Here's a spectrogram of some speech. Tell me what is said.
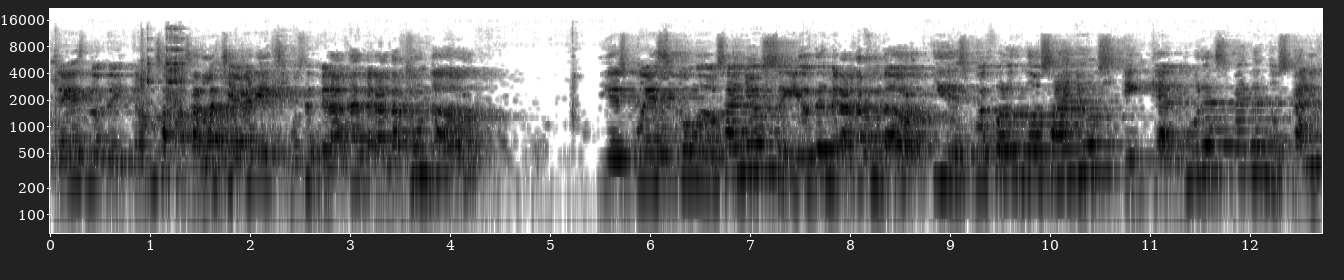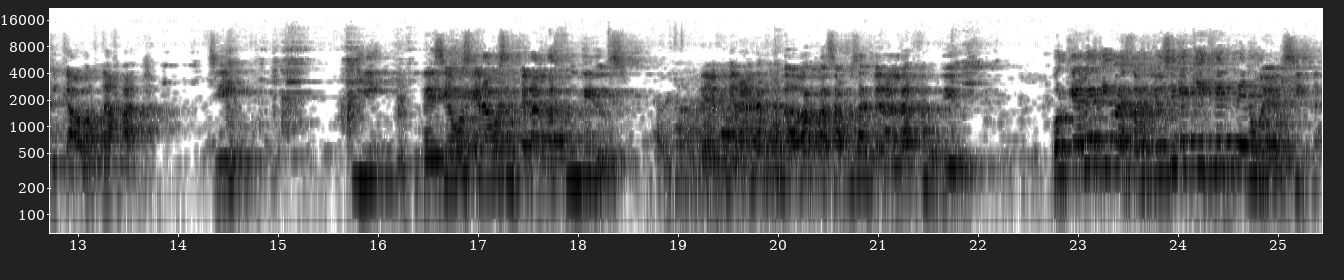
Entonces nos dedicamos a pasar la chévere, hicimos Esmeralda, Esmeralda fundador, y después, como dos años seguidos de Esmeralda Fundador, y después fueron dos años en que a duras penas nos calificaba una pata. ¿Sí? Y decíamos que éramos Esmeraldas Fundidos. De Esmeralda Fundador pasamos a Esmeralda Fundidos. ¿Por qué les digo esto? Porque yo sé que aquí hay gente nuevecita.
